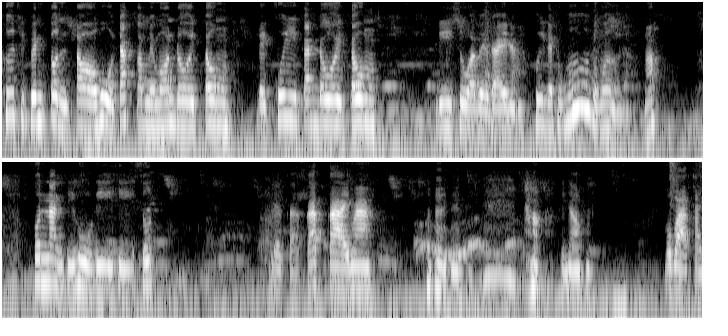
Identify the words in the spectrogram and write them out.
คือสิเป็นต้นต่อฮู้จักกับแม่ม้อนโดยตรงได้คุยกันโดยตรง ดีสัวแบบใดน่ะ คุยกันทุกมือทุกมือน่ะเนาะคนนั่นที่ฮู้ดีที่สุด แล้วก็กลับกายมาพี่น้องบ่ว่ากัน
